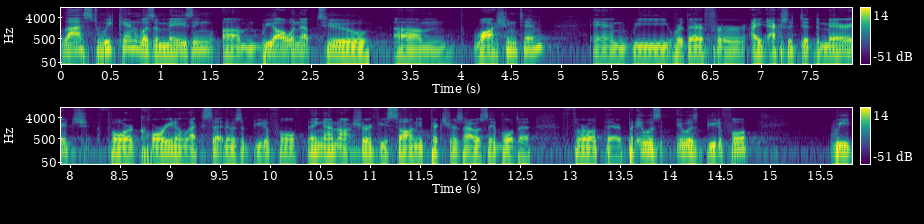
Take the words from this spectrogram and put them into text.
last weekend was amazing. Um, we all went up to um, Washington and we were there for i actually did the marriage for corey and alexa and it was a beautiful thing. I'm not sure if you saw any pictures i was able to throw up there but it was it was beautiful. We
